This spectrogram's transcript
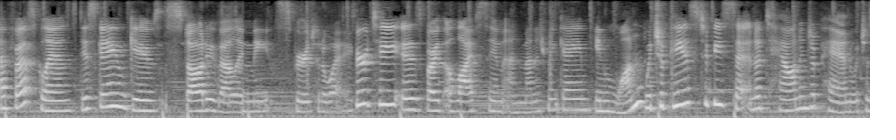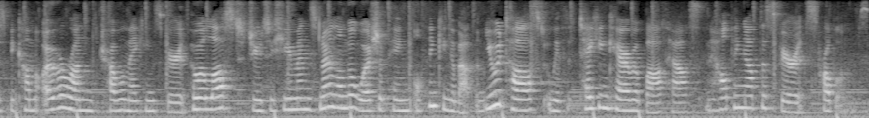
At first glance, this game gives Stardew Valley meets Spirited Away. Spirittea is both a life sim and management game in one, which appears to be set in a town in Japan which has become overrun with troublemaking spirits who are lost due to humans no longer worshipping or thinking about them. You are tasked with taking care of a bathhouse and helping out the spirits' problems.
